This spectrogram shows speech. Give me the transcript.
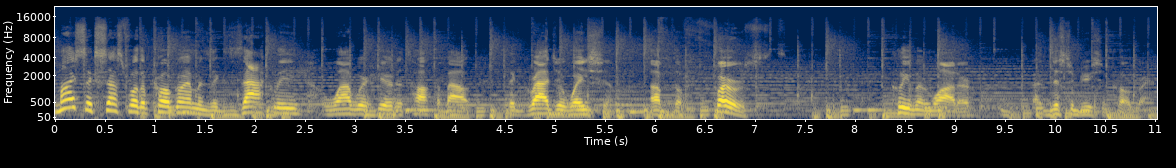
My success for the program is exactly why we're here to talk about the graduation of the first Cleveland Water uh, distribution program.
